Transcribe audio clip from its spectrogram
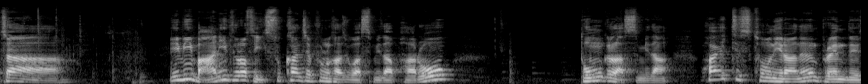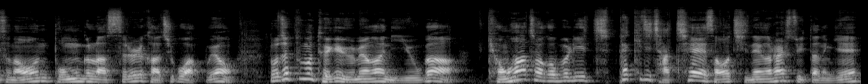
자, 이미 많이 들어서 익숙한 제품을 가지고 왔습니다. 바로 돔글라스입니다. 화이트스톤이라는 브랜드에서 나온 돔글라스를 가지고 왔고요. 이 제품은 되게 유명한 이유가 경화 작업을 이 패키지 자체에서 진행을 할 수 있다는 게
